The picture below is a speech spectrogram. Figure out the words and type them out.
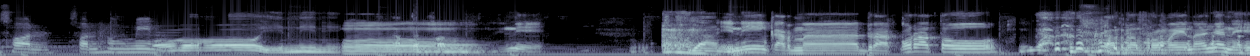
Son Son Heung-min Oh, ini nih. Kapten Son. Oh ini Kasihan. ini karena drakor atau Enggak. karena permainannya nih?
